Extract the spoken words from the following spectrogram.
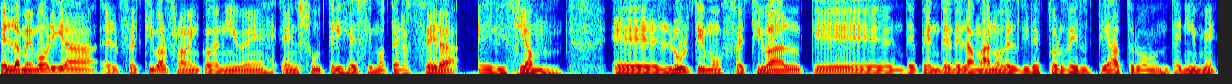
En la memoria, el Festival Flamenco de Nives en su 33 edición. El último festival que depende de la mano del director del Teatro de Nimes,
